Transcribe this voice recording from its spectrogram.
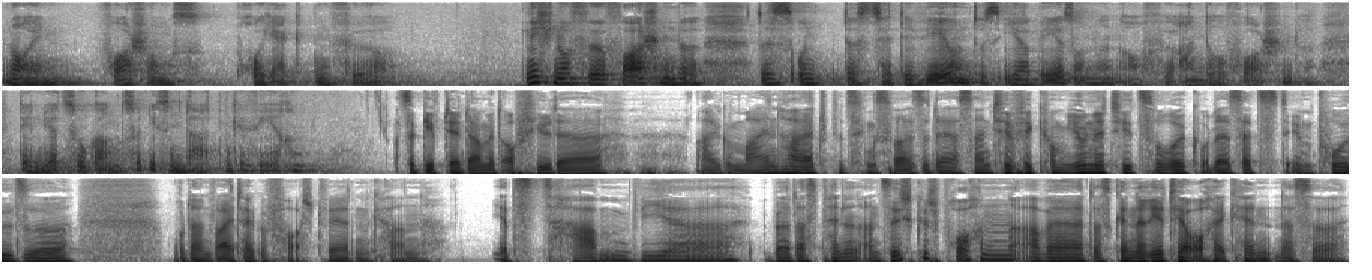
neuen Forschungsprojekten für nicht nur für Forschende des, des ZDW und des IAB, sondern auch für andere Forschende, denen wir Zugang zu diesen Daten gewähren. Also gebt ihr damit auch viel der Allgemeinheit bzw. der Scientific Community zurück oder setzt Impulse, wo dann weiter geforscht werden kann? Jetzt haben wir über das Panel an sich gesprochen, aber das generiert ja auch Erkenntnisse.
